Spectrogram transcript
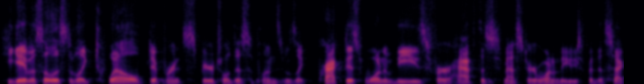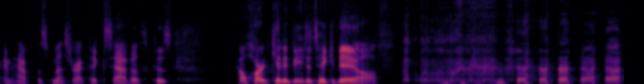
He gave us a list of like 12 different spiritual disciplines. It was like practice one of these for half the semester, one of these for the second half of the semester. I picked Sabbath because how hard can it be to take a day off?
